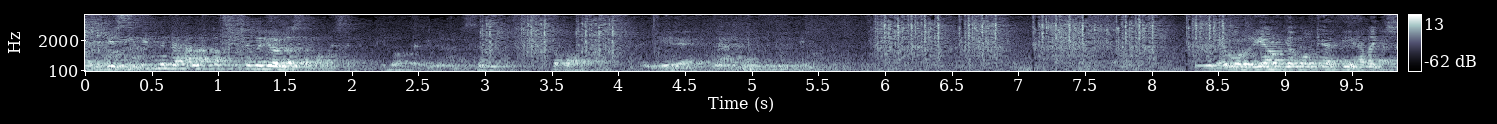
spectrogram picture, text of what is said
يعني بيستفيد منها على الأقل 6 مليون نسمه مثلا والرياض قبل كان فيها نقص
